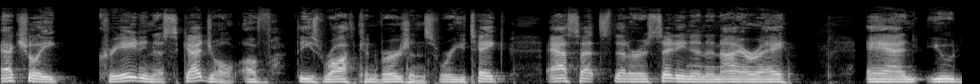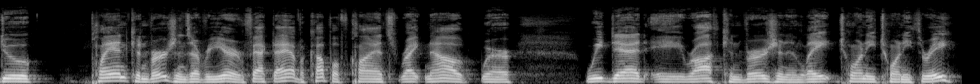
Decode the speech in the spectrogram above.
actually creating a schedule of these Roth conversions where you take assets that are sitting in an IRA and you do planned conversions every year. In fact, I have a couple of clients right now where we did a Roth conversion in late 2023. And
